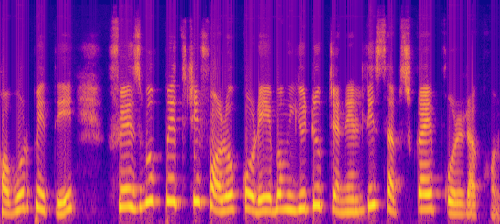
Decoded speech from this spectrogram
খবর পেতে ফেসবুক পেজটি ফলো করে এবং ইউটিউব চ্যানেলটি সাবস্ক্রাইব করে রাখুন।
